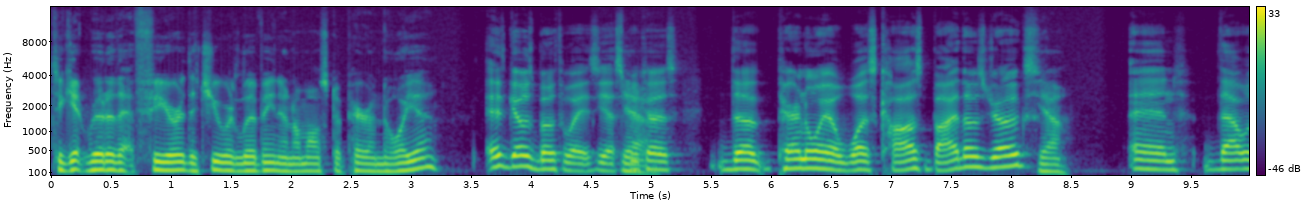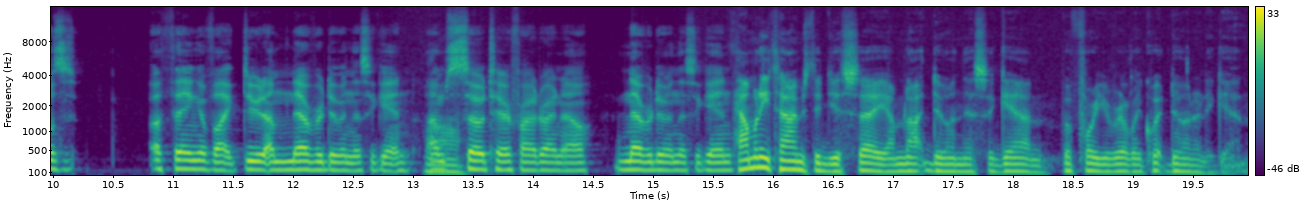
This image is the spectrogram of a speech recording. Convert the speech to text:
to get rid of that fear that you were living in almost a paranoia? It goes both ways, yes, Yeah. because the paranoia was caused by those drugs. Yeah. and that was a thing of like dude i'm never doing this again Wow. i'm so terrified right now never doing this again How many times did you say, I'm not doing this again before you really quit doing it again?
